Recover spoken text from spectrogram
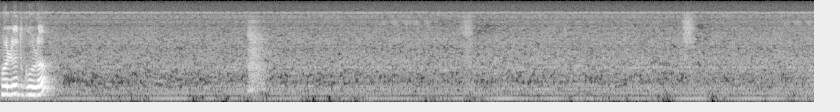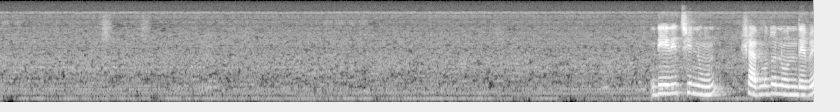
হলুদ গুঁড়ো দিয়ে দিচ্ছি নুন স্বাদ মতো নুন দেবে।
